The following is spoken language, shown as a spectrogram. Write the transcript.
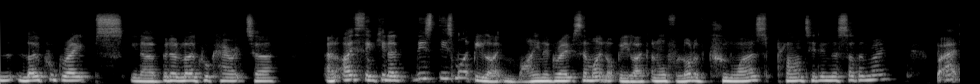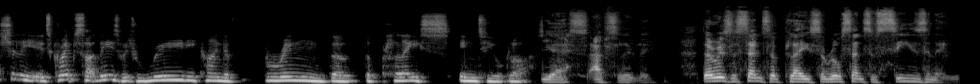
L- local grapes, you know, a bit of local character. And I think, you know, these these might be like minor grapes. There might not be like an awful lot of Counoise planted in the Southern Rhone. But actually, it's grapes like these which really kind of bring the the place into your glass. Yes, absolutely. There is a sense of place, a real sense of seasoning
